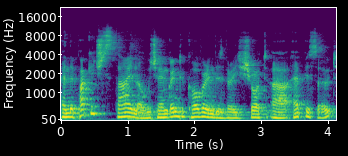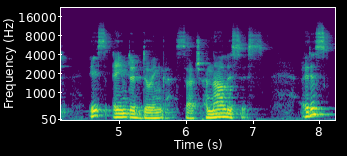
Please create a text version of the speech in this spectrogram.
And the package Stylo, which I'm going to cover in this very short uh, episode, is aimed at doing such analysis. It is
